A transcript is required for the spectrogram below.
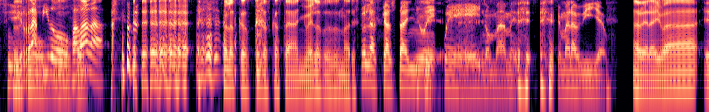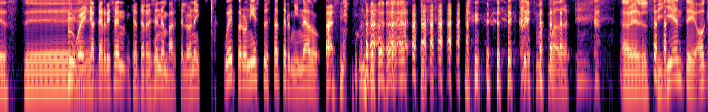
Sí, Como- rápido, como- fabada. con, las, con las castañuelas o esas madres. Con las castañuelas. Sí. Güey, no mames. Qué maravilla. A ver, ahí va este. Güey, que aterricen, que aterricen en Barcelona y, güey, pero ni esto está terminado. Ah, Qué mamada. A ver, el siguiente. Ok,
